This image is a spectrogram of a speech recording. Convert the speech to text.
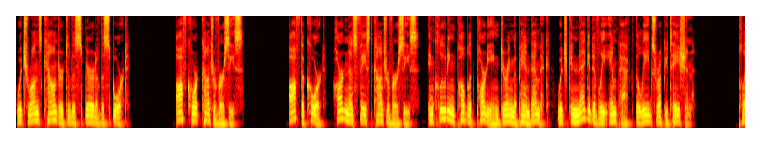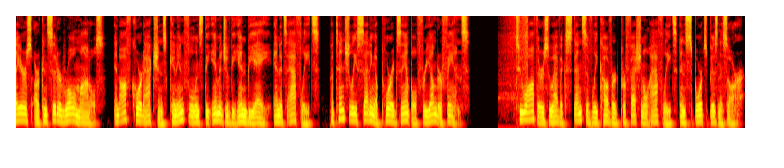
which runs counter to the spirit of the sport. Off-court controversies. Off the court, Harden has faced controversies, including public partying during the pandemic, which can negatively impact the league's reputation. Players are considered role models, and off-court actions can influence the image of the NBA and its athletes, potentially setting a poor example for younger fans. Two authors who have extensively covered professional athletes and sports business are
